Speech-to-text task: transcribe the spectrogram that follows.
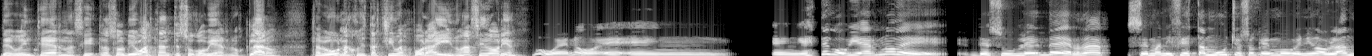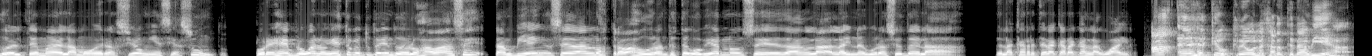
deuda interna. Sí, resolvió bastante su gobierno. Claro, hubo unas cositas chivas por ahí, ¿no es así, Dorian? Bueno, e, en, en este gobierno de, de Sublet de verdad se manifiesta mucho eso que hemos venido hablando del tema de la moderación y ese asunto. Por ejemplo, bueno, en esto que tú estás viendo de los avances, también se dan los trabajos. Durante este gobierno se dan la, inauguración de la, de la carretera Caracas-La Guaira. Ah, es el que creó la carretera vieja.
